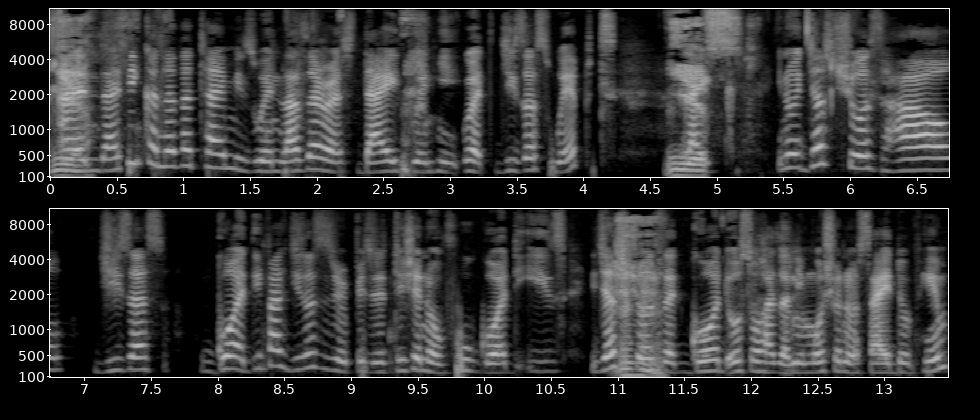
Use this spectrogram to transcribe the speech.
Yeah. And I think another time is when Lazarus died, when he what Jesus wept. Yes. Like you know, it just shows how Jesus God, in fact, Jesus is a representation of who God is. It just shows Mhm. that God also has an emotional side of him.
